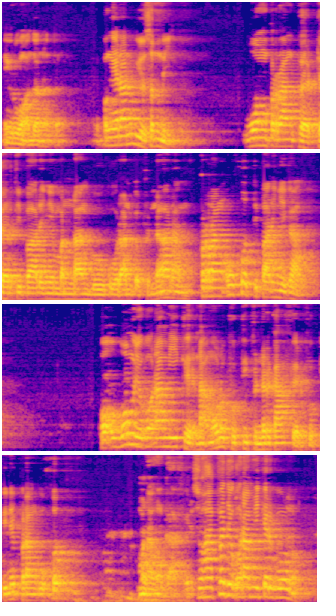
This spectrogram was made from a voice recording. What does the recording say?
Ini ruang nonton. Pangeran itu seni. Wong perang Badar diparingi menang ukuran kebenaran, perang Uhud diparingi kalah. Kok wong ya kok ora mikir, nak ngono bukti bener kafir, buktine perang Uhud menang kafir. Sahabat ya kok ora mikir ngono.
